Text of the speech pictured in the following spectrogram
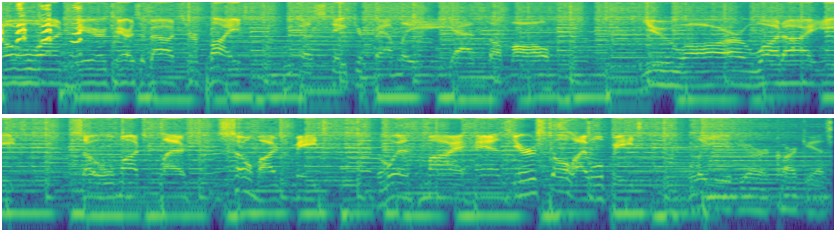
No one here cares about your plight. We just state your family at the mall. You are what I eat. So much flesh, so much meat. With my hands, your skull I will beat. Leave your carcass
